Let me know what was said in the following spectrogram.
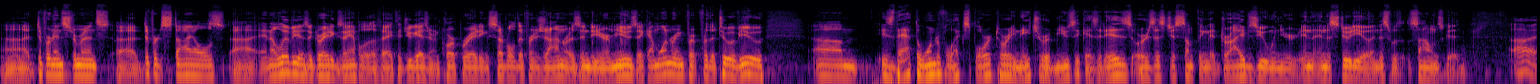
uh, different instruments, uh, different styles, uh, and Olivia is a great example of the fact that you guys are incorporating several different genres into your music. I'm wondering for for the two of you. Um, is that the wonderful exploratory nature of music as it is, or is this just something that drives you when you're in in the studio and this was sounds good? Uh,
